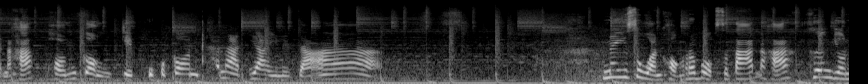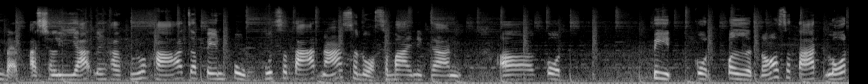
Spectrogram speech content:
นนะคะ พร้อมกล่องเก็บอุปกรณ์ขนาดใหญ่เลยจ้า ในส่วนของระบบสตาร์ทนะคะ เครื่องยนต์แบบอัจฉริยะเลยค่ะคุณลูกค้าจะเป็นปุ่มพุทสตาร์ทนะ สะดวกสบายในการกดปิดกดเปิดเนาะสตาร์ทรถ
